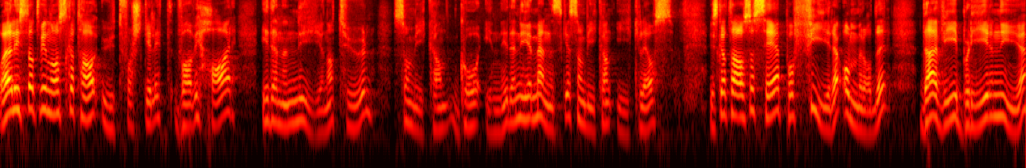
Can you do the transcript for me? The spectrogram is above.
Og Jeg har lyst til at vi nå skal ta og utforske litt hva vi har i denne nye naturen som vi kan gå inn i. Det nye mennesket som vi kan ikle oss. Vi skal ta oss og se på fire områder der vi blir nye,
